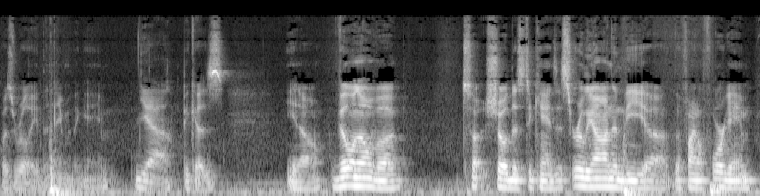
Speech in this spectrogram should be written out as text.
was really the name of the game yeah. because, you know, Villanova t- showed this to Kansas early on in the uh, the Final Four game.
